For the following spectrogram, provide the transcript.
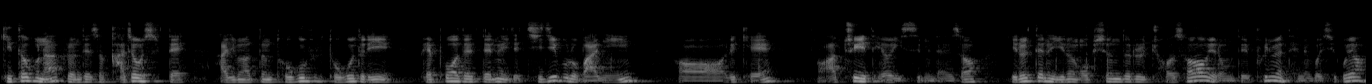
기터브나 그런 데서 가져왔을 때 아니면 어떤 도구, 도구들이 배포가 될 때는 이제 지집으로 많이 어, 이렇게 어, 압축이 되어 있습니다. 그래서 이럴 때는 이런 옵션들을 줘서 여러분들이 풀면 되는 것이고요.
